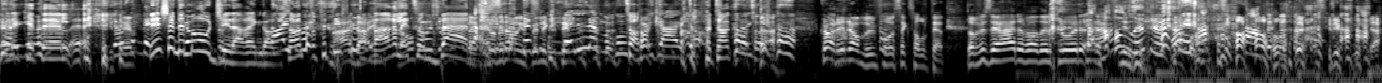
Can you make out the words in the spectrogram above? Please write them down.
lykke til. Det er ikke en emoji der engang. Nei, sant? For fetisjen skal være litt sånn bad. badass. Takk. gang. Takk. Klare rammer for seksualitet. Da får vi se her hva dere tror. Alle tror det.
